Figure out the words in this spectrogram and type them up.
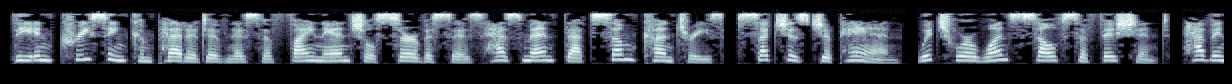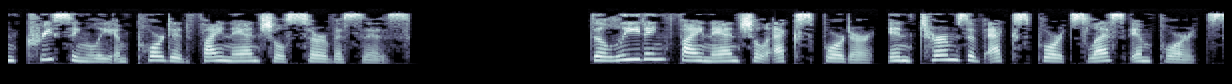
The increasing competitiveness of financial services has meant that some countries, such as Japan, which were once self-sufficient, have increasingly imported financial services. The leading financial exporter, in terms of exports less imports,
